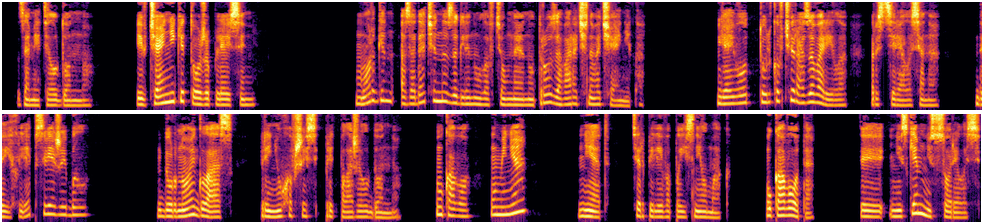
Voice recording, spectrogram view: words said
— заметил Донно. «И в чайнике тоже плесень». Морген озадаченно заглянула в темное нутро заварочного чайника. «Я его только вчера заварила», — растерялась она. «Да и хлеб свежий был». «Дурной глаз», — принюхавшись, предположил Донно. «У кого? У меня?» «Нет», — терпеливо пояснил Мак. «У кого-то. Ты ни с кем не ссорилась?»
